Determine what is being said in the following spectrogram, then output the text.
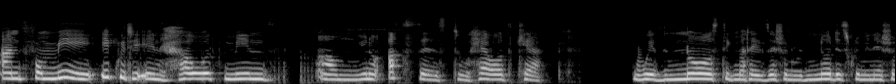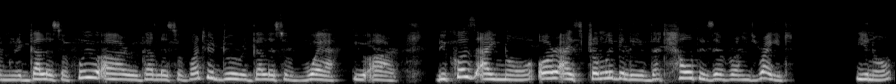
And for me, equity in health means, um, you know, access to health care with no stigmatization, with no discrimination, regardless of who you are, regardless of what you do, regardless of where you are. Because I know, or I strongly believe, that health is everyone's right you know.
